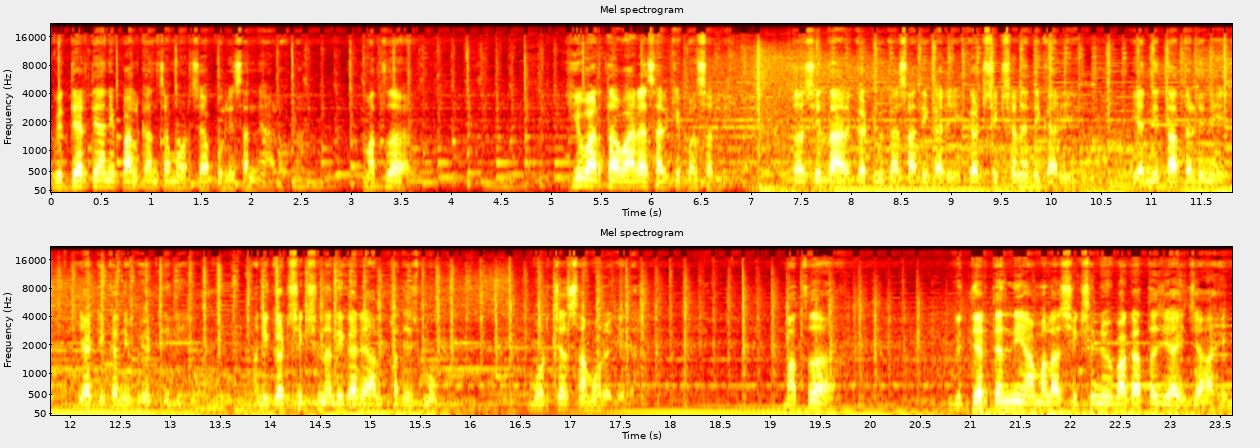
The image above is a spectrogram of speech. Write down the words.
विद्यार्थी आणि पालकांचा मोर्चा पोलिसांनी अडवला. मात्र ही वार्ता वाऱ्यासारखी पसरली. तहसीलदार गट विकास अधिकारी गट शिक्षण अधिकारी यांनी तातडीने या ठिकाणी भेट दिली आणि गट शिक्षण अधिकारी अल्फा देशमुख मोर्चात सामोरे गेल्या. मात्र विद्यार्थ्यांनी आम्हाला शिक्षण विभागातच यायचे आहे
